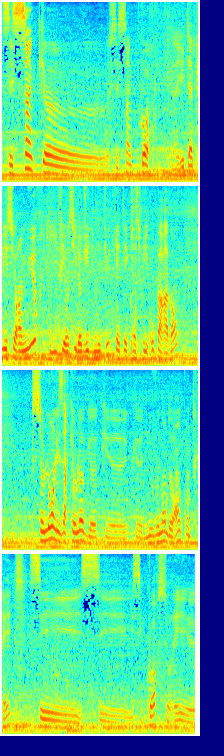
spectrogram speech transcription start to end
Ces cinq, ces cinq corps étaient appuyés sur un mur qui fait aussi l'objet d'une étude qui a été construite auparavant. Selon les archéologues que, nous venons de rencontrer, ces, corps seraient euh,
